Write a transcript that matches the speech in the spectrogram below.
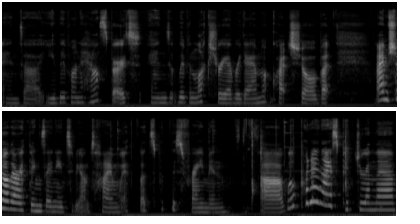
and uh, you live on a houseboat and live in luxury every day. I'm not quite sure but i'm sure there are things i need to be on time with. Let's put this frame in. Uh, we'll put a nice picture in there.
